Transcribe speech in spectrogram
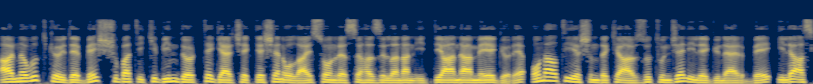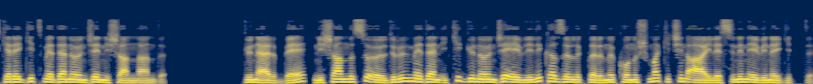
Arnavutköy'de 5 Şubat 2004'te gerçekleşen olay sonrası hazırlanan iddianameye göre, 16 yaşındaki Arzu Tuncel ile Güner B. ile askere gitmeden önce nişanlandı. Güner B., nişanlısı öldürülmeden iki gün önce evlilik hazırlıklarını konuşmak için ailesinin evine gitti.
